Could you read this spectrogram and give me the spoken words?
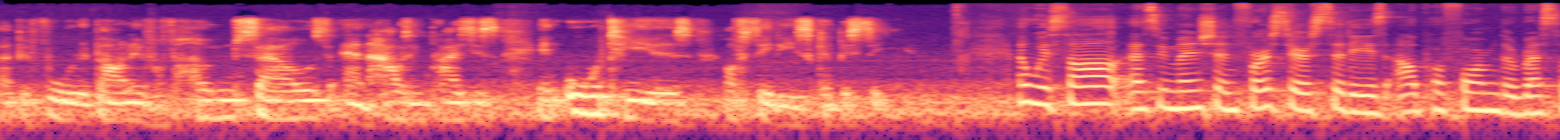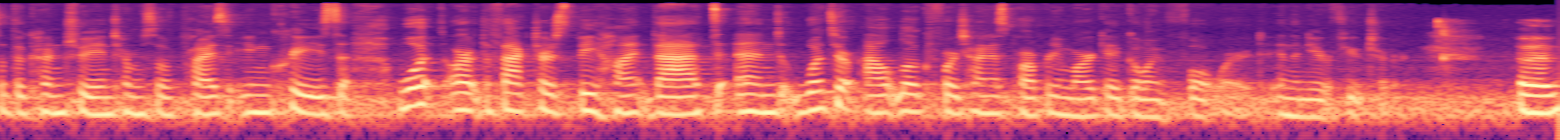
uh, before rebounding of home sales and housing prices in all tiers of cities can be seen. And we saw, as you mentioned, first tier cities outperform the rest of the country in terms of price increase. What are the factors behind that, and what's your outlook for China's property market going forward in the near future? Uh,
